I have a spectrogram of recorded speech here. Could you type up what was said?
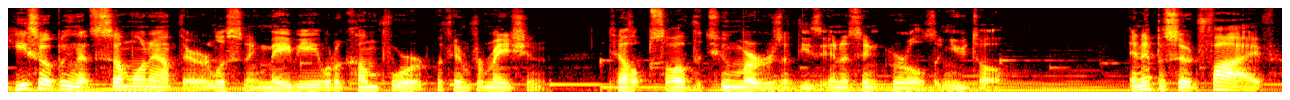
He's hoping that someone out there listening may be able to come forward with information to help solve the two murders of these innocent girls in Utah. In episode 5,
